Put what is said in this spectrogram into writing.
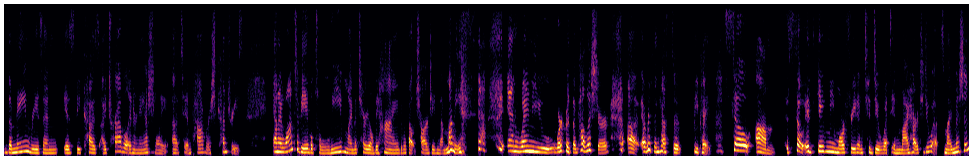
The main reason is because I travel internationally uh, to impoverished countries. And I want to be able to leave my material behind without charging them money. and when you work with a publisher, uh, everything has to be paid. So, um, so it gave me more freedom to do what's in my heart to do, what's my mission.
